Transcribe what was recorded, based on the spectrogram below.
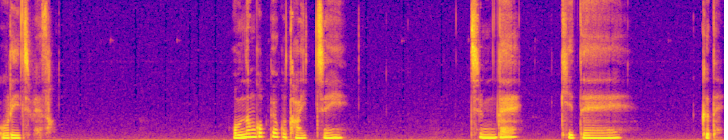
우리 집에서. 없는 것 빼고 다 있지. 침대, 기대, 그대.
